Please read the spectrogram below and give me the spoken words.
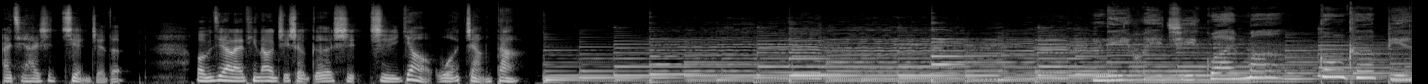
而且还是卷着的。我们接下来听到这首歌是《只要我长大》。你会奇怪吗？功课变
